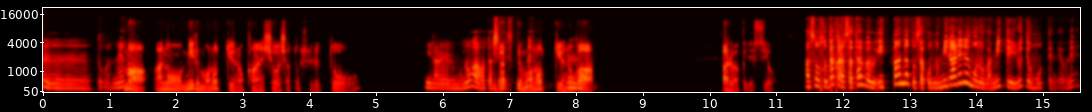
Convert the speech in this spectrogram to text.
うんうんうんうん。とかね。まあ、あの、見るものっていうのを鑑賞者とすると、見られるものが見私られるですもんね。ものっていうのがあるわけですよ。あ、そうそう。だからさ、多分一般だとさ、この見られるものが見ているって思ってんだよね。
